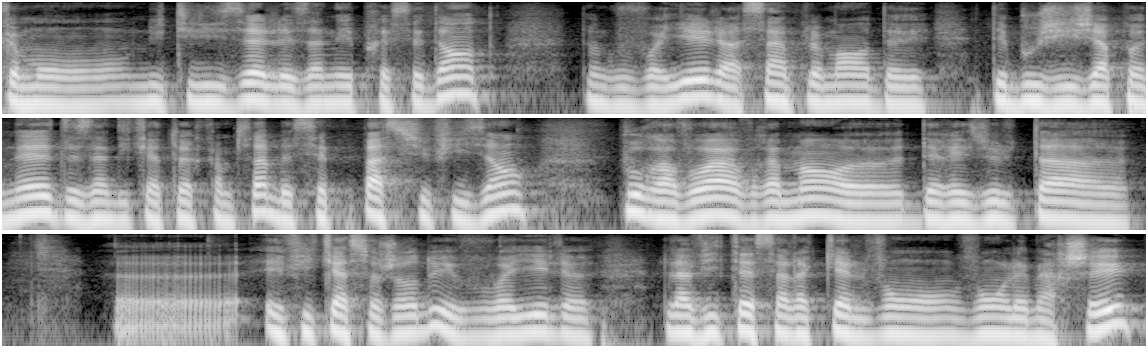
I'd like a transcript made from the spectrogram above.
comme on utilisait les années précédentes donc vous voyez là simplement des, bougies japonaises, des indicateurs comme ça, mais ce n'est pas suffisant pour avoir vraiment euh, des résultats euh, efficaces aujourd'hui. Vous voyez la vitesse à laquelle vont, les marchés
